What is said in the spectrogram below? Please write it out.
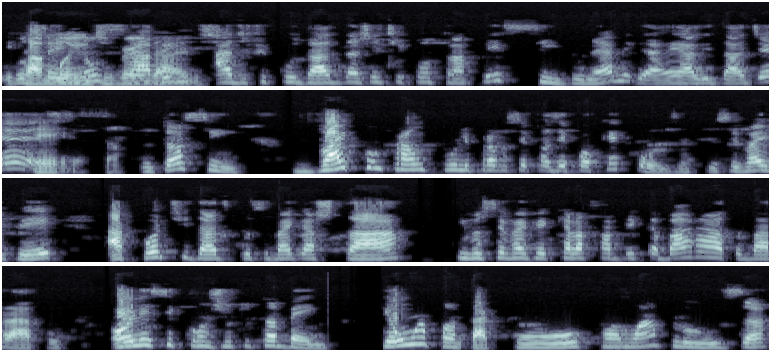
E vocês tamanho não de sabem verdade. a dificuldade da gente encontrar tecido, né, amiga? A realidade é É essa. essa. Então, assim, vai comprar um tule para você fazer qualquer coisa. Você vai ver a quantidade que você vai gastar e você vai ver que ela fabrica barato, barato. Olha esse conjunto também. Tem uma pantacur com uma blusa.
